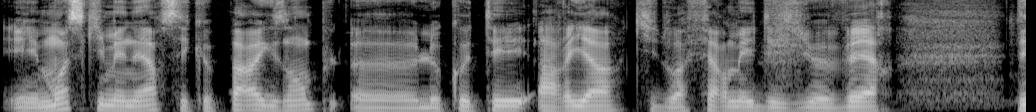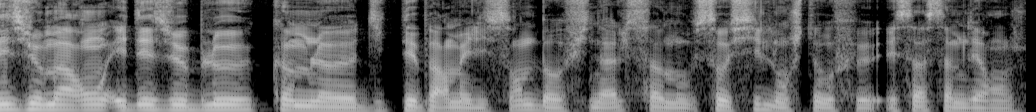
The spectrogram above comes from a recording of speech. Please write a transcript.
Et moi, ce qui m'énerve, c'est que par exemple, euh, le côté Arya qui doit fermer des yeux verts, des yeux marrons et des yeux bleus, comme le dicté par Mélissande, bah, au final, ça, ça aussi, ils l'ont jeté au feu. Et ça, ça me dérange.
